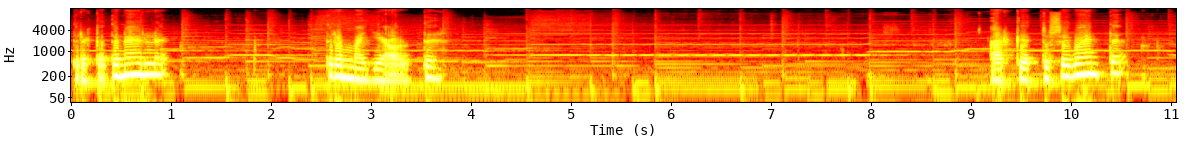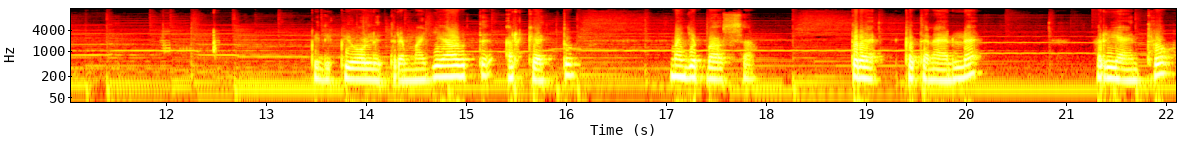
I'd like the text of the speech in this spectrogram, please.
3 catenelle 3 maglie alte. Archetto seguente. Quindi qui ho le 3 maglie alte archetto maglia bassa 3 catenelle rientro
